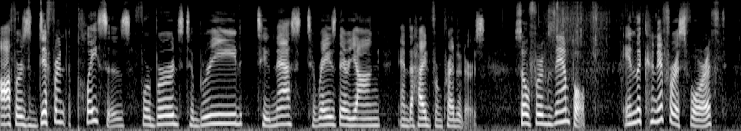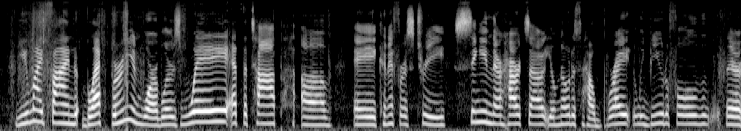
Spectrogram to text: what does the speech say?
offers different places for birds to breed, to nest, to raise their young, and to hide from predators. So for example, in the coniferous forest, you might find Blackburnian warblers way at the top of a coniferous tree singing their hearts out. You'll notice how brightly beautiful their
